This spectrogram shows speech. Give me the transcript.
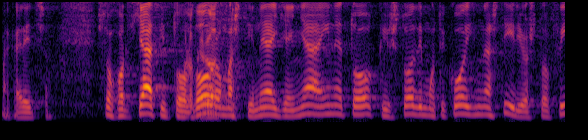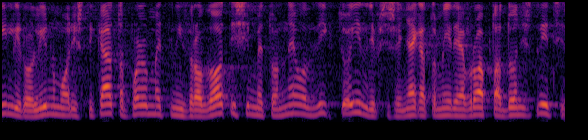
Μακαρίτσα. Στο Χορτιάτι το δώρο μας στη νέα γενιά είναι το κλειστό δημοτικό γυμναστήριο. Στο Φίλιρο λύνουμε οριστικά το πρόβλημα με την υδροδότηση με το νέο δίκτυο ίδρυυσης 9 εκατομμύρια ευρώ από το Αντώνης Τρίτσι.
